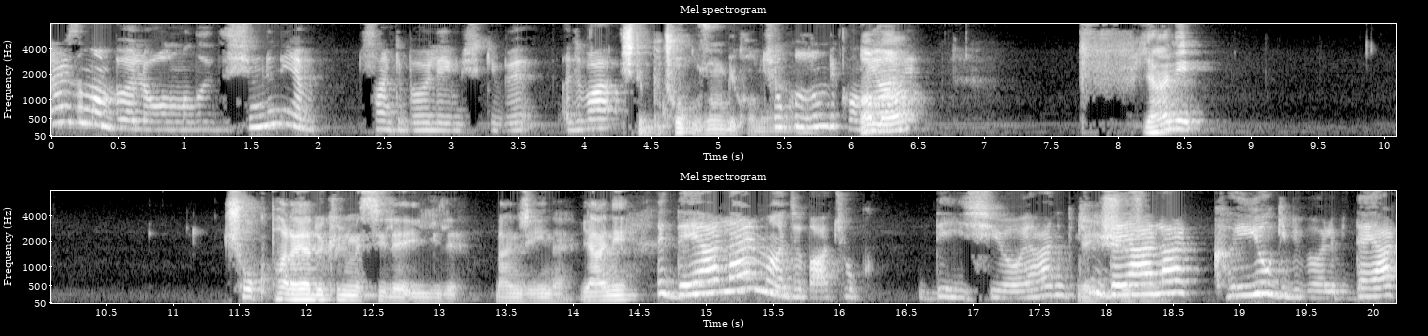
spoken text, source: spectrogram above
her zaman böyle olmalıydı. Şimdi niye sanki böyleymiş gibi? Acaba İşte bu çok uzun bir konu. çok yani. uzun bir konu Ama- yani. Yani çok paraya dökülmesiyle ilgili bence yine. Yani değerler mi acaba çok değişiyor? Yani bütün Değişiyor değerler kayıyor gibi böyle bir değer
